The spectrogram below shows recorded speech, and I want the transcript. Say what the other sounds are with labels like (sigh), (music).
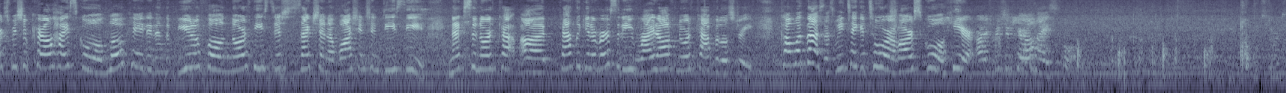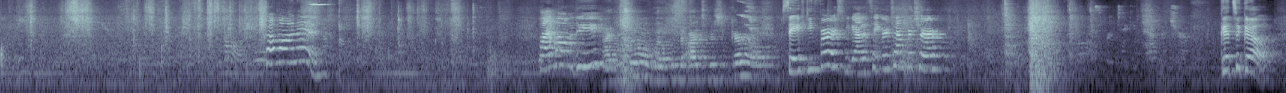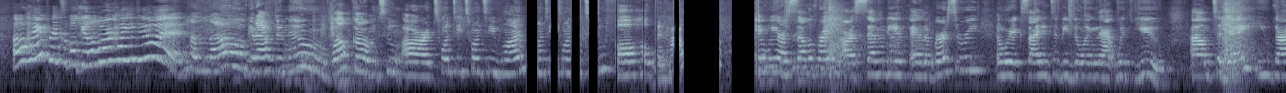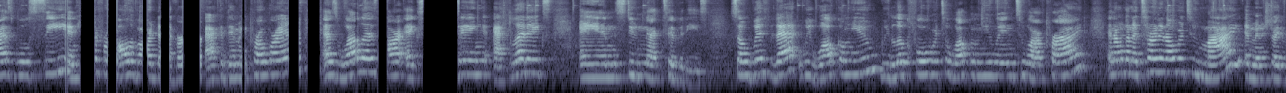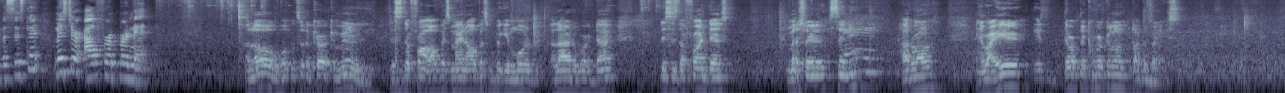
Archbishop Carroll High School, located in the beautiful northeast section of Washington, D.C., next to North Cap uh, Catholic University, right off North Capitol Street. Come with us as we take a tour of our school here, Archbishop Carroll High School. Come on in. Hi, Mama How you doing? Welcome to Archbishop Carroll. Safety first. We gotta take her temperature. Good to go. Oh, hey, Principal Gilmore. How you doing? Hello, good afternoon. Welcome to our 2021-2022 Fall Hope and House. Here we are celebrating our 70th anniversary, and we're excited to be doing that with you. Um, today, you guys will see and hear from all of our diverse academic programs, as well as our exciting athletics and student activities. So with that, we welcome you. We look forward to welcome you into our pride. And I'm going to turn it over to my administrative assistant, Mr. Alfred Burnett. Hello, welcome to the Carroll community. This is the front office, main office, where we get more, a lot of the work done. This is the front desk administrator, Cindy Hey. Hadron. And right here is Director of Curriculum, Dr. Banks.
